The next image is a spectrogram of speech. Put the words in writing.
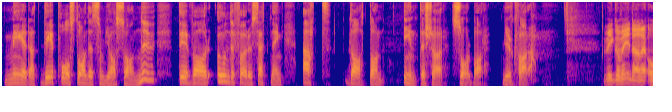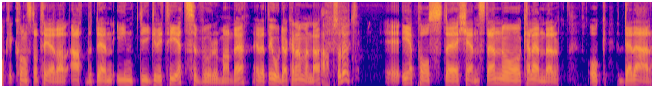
med att det påståendet som jag sa nu, det var under förutsättning att datorn inte kör sårbar mjukvara. Vi går vidare och konstaterar att den integritetsvurmade, är det ett ord jag kan använda? Absolut. Eh, e-posttjänsten och kalender och det där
